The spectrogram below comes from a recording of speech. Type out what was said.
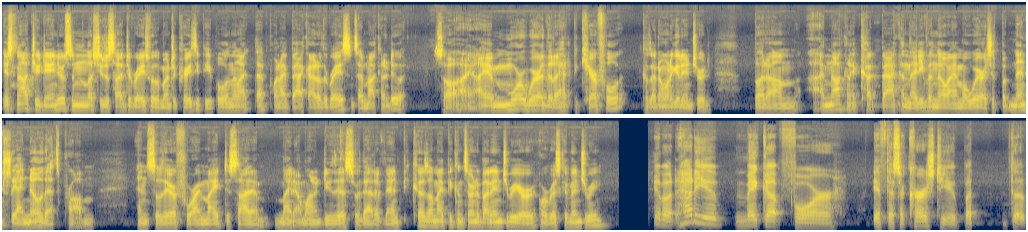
It's not too dangerous unless you decide to race with a bunch of crazy people, and then at that point, I back out of the race and say I'm not going to do it. So I, I, am more aware that I have to be careful because I don't want to get injured. But um, I'm not going to cut back on that, even though I am aware. I said, but mentally, I know that's a problem, and so therefore, I might decide I might not want to do this or that event because I might be concerned about injury or, or risk of injury. Yeah, but how do you make up for if this occurs to you, but the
